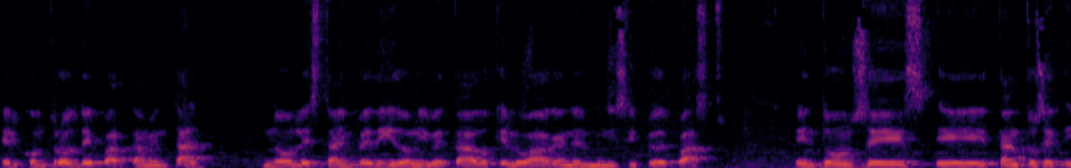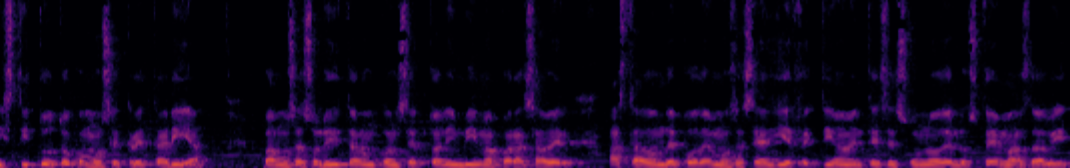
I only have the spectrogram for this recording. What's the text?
el control departamental, no le está impedido ni vetado que lo haga en el municipio de Pasto. Entonces, eh, tanto instituto como secretaría vamos a solicitar un concepto al INVIMA para saber hasta dónde podemos hacer y efectivamente ese es uno de los temas, David,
